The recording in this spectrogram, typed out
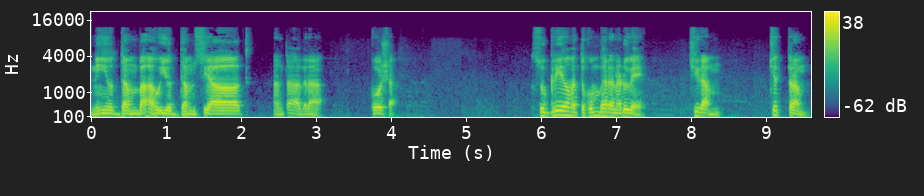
ನಿಯುದ್ಧಂ ಬಾಹುಯುದ್ಧಂ ಸ್ಯಾತ್ ಅಂತ ಅದರ ಕೋಶ. ಸುಗ್ರೀವ ಮತ್ತು ಕುಂಭರ ನಡುವೆ ಚಿರಂ, ಚಿತ್ರಂ,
